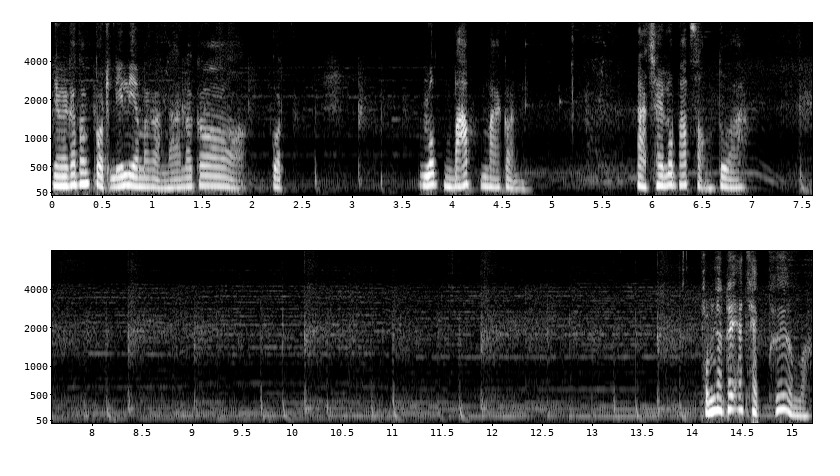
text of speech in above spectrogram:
ยังไงก็ต้องกดลิเลียมาก่อนนะ แล้วก็กดลบบัฟมาก่อน อาจใช้ลบบัฟสองตัว ผมอยากได้ Attack เพิ่มว่ะ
